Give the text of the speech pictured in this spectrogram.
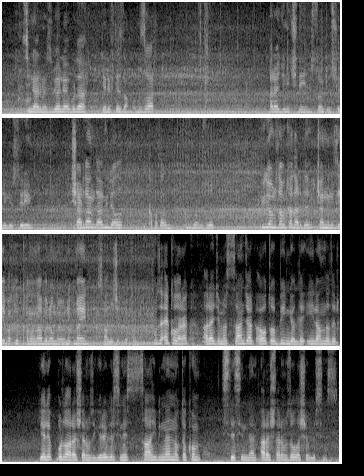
sinyallerimiz böyle burada geri vites lambamız var aracın içindeyim son kez şöyle göstereyim dışarıdan da video alıp kapatalım videomuzu. Videomuz da bu kadardı. Kendinize iyi bakıp kanala abone olmayı unutmayın. Sağlıcakla kalın. Ek olarak aracımız Sancak Auto Bingöl'de ilandadır. Gelip burada araçlarımızı görebilirsiniz. Sahibinden.com sitesinden araçlarımıza ulaşabilirsiniz.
